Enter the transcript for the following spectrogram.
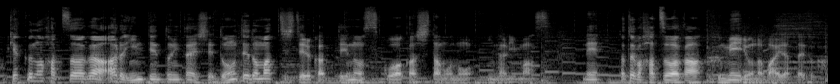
顧客の発話があるインテントに対してどの程度マッチしているかっていうのをスコア化したものになります。で、例えば発話が不明瞭な場合だったりとか、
